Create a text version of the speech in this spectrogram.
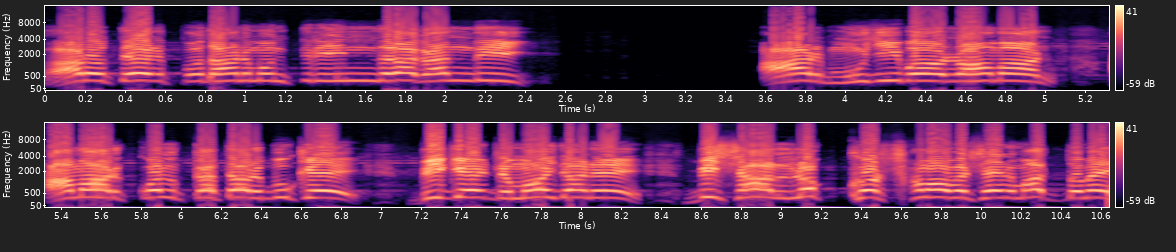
ভারতের প্রধানমন্ত্রী ইন্দিরা গান্ধী আর মুজিবুর রহমান আমার কলকাতার বুকে ব্রিগেড ময়দানে বিশাল লক্ষ্য সমাবেশের মাধ্যমে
